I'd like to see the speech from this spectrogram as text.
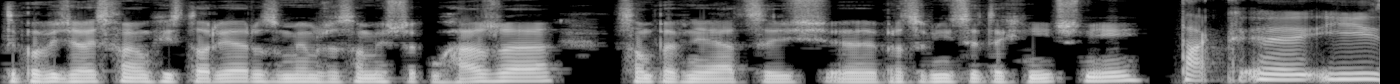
ty powiedziałeś swoją historię, rozumiem, że są jeszcze kucharze, są pewnie jacyś e, pracownicy techniczni. Tak, y, i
